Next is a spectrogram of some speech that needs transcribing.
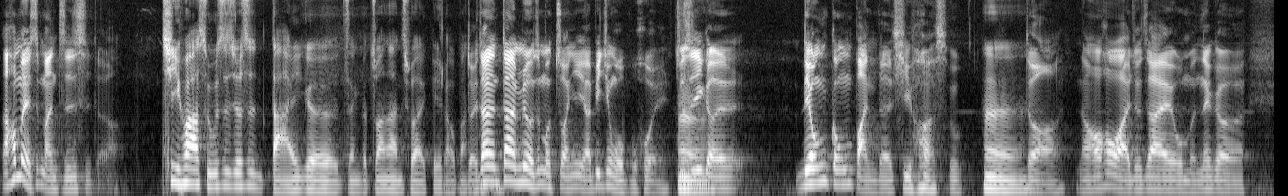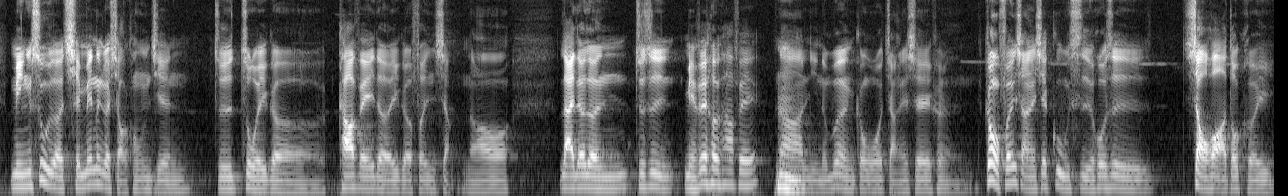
然后他们也是蛮支持的啦。企划书是就是打一个整个专案出来给老板，对，但当然没有这么专业啊，毕竟我不会，就是一个用工版的企划书，嗯，对啊。然后后来就在我们那个民宿的前面那个小空间。就是做一个咖啡的一个分享，然后来的人就是免费喝咖啡。嗯、那你能不能跟我讲一些可能跟我分享一些故事或是笑话都可以？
